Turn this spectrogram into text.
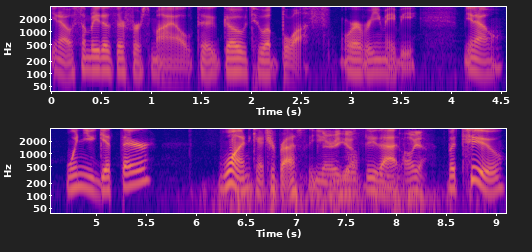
you know somebody does their first mile to go to a bluff wherever you may be. You know, when you get there, one, catch your breath. You, There you you'll go. Do that. Oh yeah. But two,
